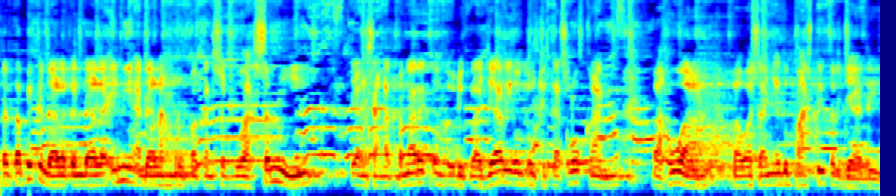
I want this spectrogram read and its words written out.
Tetapi kendala-kendala ini adalah merupakan sebuah seni yang sangat menarik untuk dipelajari, untuk ditaklukkan bahwa bahwasanya itu pasti terjadi.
